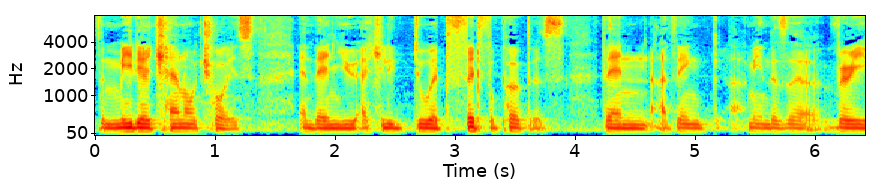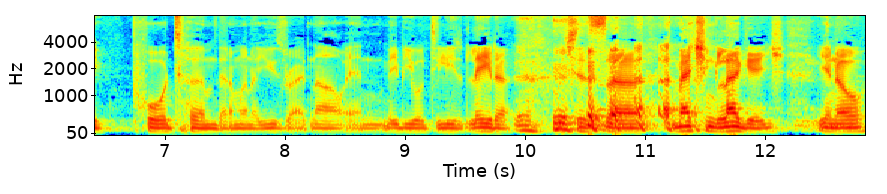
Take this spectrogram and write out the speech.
the, media channel choice, and then you actually do it fit for purpose, then I think I mean there's a very poor term that I'm going to use right now, and maybe you'll delete it later, which is uh, matching luggage, you know.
